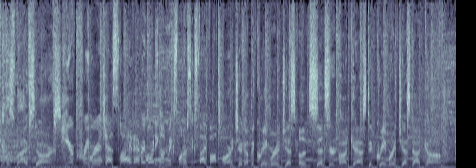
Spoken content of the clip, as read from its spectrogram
give us five stars. Hear Kramer and Jess live every morning on Mix 1065 Baltimore. And check out the Kramer and Jess Uncensored podcast at kramerandjess.com.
